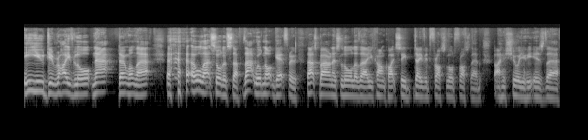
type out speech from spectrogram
EU derived law, nah, don't want that. All that sort of stuff. That will not get through. That's Baroness Lawlor there. You can't quite see David Frost, Lord Frost there, but I assure you he is there.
